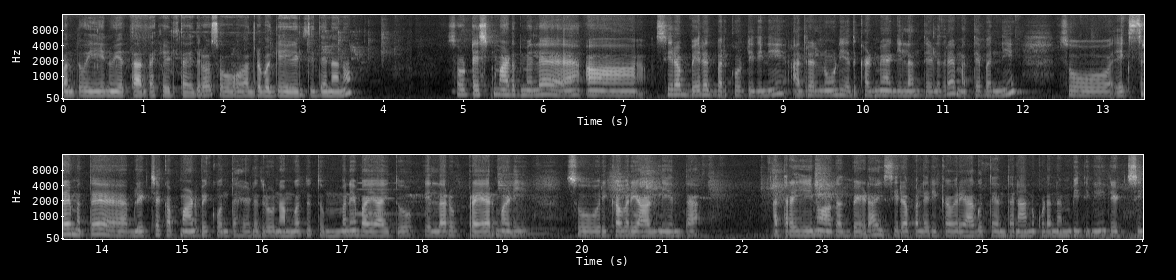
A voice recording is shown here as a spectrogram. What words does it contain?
ಬಂತು, ಏನು ಎತ್ತ ಅಂತ ಕೇಳ್ತಾಯಿದ್ರು ಸೊ ಅದ್ರ ಬಗ್ಗೆ ಹೇಳ್ತಿದ್ದೆ ನಾನು. ಸೊ ಟೆಸ್ಟ್ ಮಾಡಿದ್ಮೇಲೆ ಸಿರಪ್ ಬೇರೆದು ಬರ್ಕೊಟ್ಟಿದ್ದೀನಿ ಅದರಲ್ಲಿ ನೋಡಿ ಅದು ಕಡಿಮೆ ಆಗಿಲ್ಲ ಅಂತ ಹೇಳಿದ್ರೆ ಮತ್ತೆ ಬನ್ನಿ. ಸೊ ಎಕ್ಸ್ರೇ ಮತ್ತು ಬ್ಲಡ್ ಚೆಕಪ್ ಮಾಡಬೇಕು ಅಂತ ಹೇಳಿದ್ರು. ನಮಗಂತೂ ತುಂಬಾ ಭಯ ಆಯಿತು. ಎಲ್ಲರೂ ಪ್ರೇಯರ್ ಮಾಡಿ ಸೊ ರಿಕವರಿ ಆಗಲಿ ಅಂತ. ಆ ಥರ ಏನೂ ಆಗೋದು ಬೇಡ. ಈ ಸಿರಪಲ್ಲೇ ರಿಕವರಿ ಆಗುತ್ತೆ ಅಂತ ನಾನು ಕೂಡ ನಂಬಿದ್ದೀನಿ. ಲೆಟ್ಸಿ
